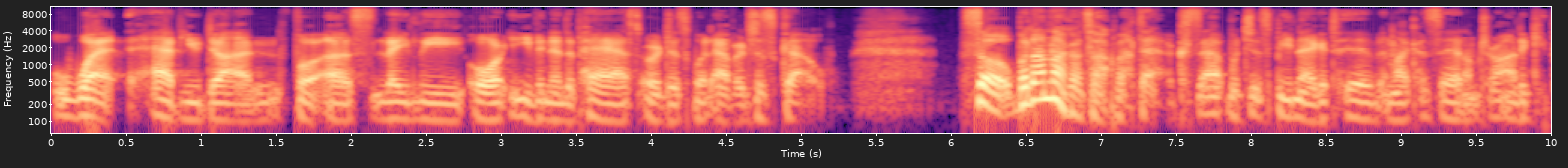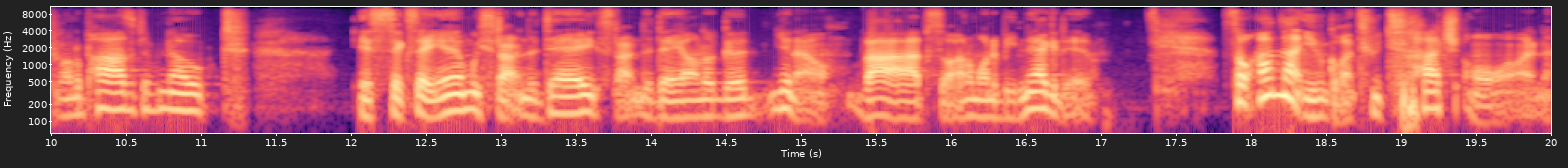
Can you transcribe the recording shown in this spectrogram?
what have you done for us lately or even in the past or just whatever? Just go. So, but I'm not going to talk about that because that would just be negative. And like I said, I'm trying to keep it on a positive note. It's 6 a.m. We starting the day, starting the day on a good, you know, vibe. So I don't want to be negative. So I'm not even going to touch on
